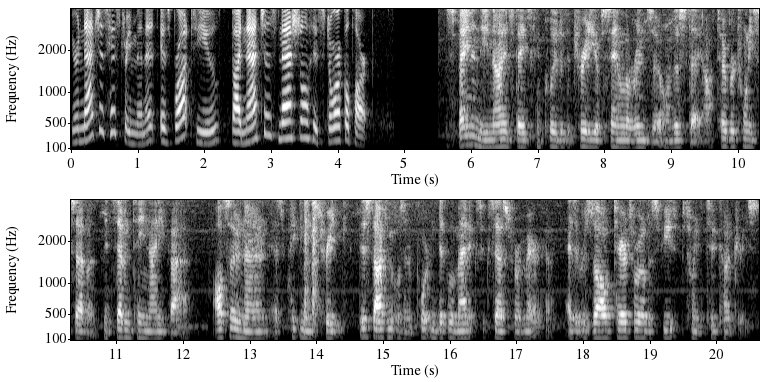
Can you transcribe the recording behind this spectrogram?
Your Natchez History Minute is brought to you by Natchez National Historical Park. Spain and the United States concluded the Treaty of San Lorenzo on this day, October 27, in 1795, also known as Pinckney's Treaty. This document was an important diplomatic success for America, as it resolved territorial disputes between the two countries.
